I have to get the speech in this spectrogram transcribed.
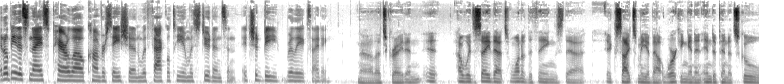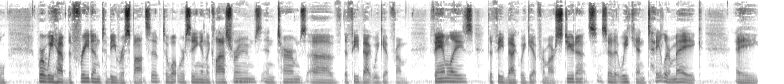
it'll be this nice parallel conversation with faculty and with students, and it should be really exciting. No, that's great, and it, I would say that's one of the things that excites me about working in an independent school where we have the freedom to be responsive to what we're seeing in the classrooms in terms of the feedback we get from families, the feedback we get from our students, so that we can tailor make a,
